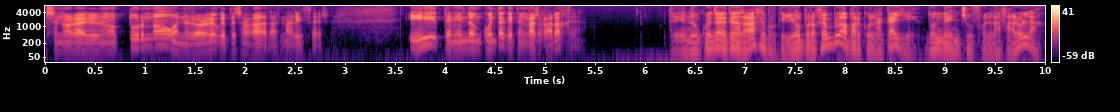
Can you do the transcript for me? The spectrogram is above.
sea en horario nocturno o en el horario que te salga de las narices. Y teniendo en cuenta que tengas garaje. Teniendo en cuenta que tengas garaje, porque yo, por ejemplo, aparco en la calle. ¿Dónde enchufo? En la farola.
